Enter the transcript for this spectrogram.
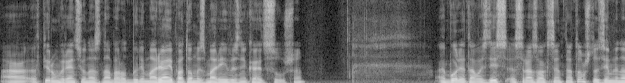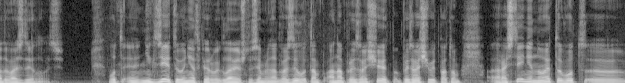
А в первом варианте у нас, наоборот, были моря, и потом из морей возникает суша. Более того, здесь сразу акцент на том, что землю надо возделывать. Вот э, нигде этого нет в первой главе, что землю надо возделывать. Там она произвращает, произращивает потом растения, но это вот э,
